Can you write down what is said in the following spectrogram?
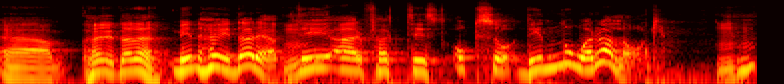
Eh, Höjdare? min höjdare, Mm. det är faktiskt också, det är några lag. Mhm.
